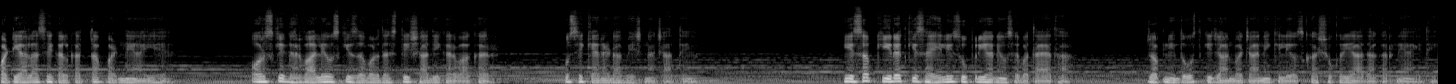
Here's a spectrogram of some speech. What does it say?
पटियाला से कलकत्ता पढ़ने आई है और उसके घर वाले उसकी ज़बरदस्ती शादी करवाकर उसे कनाडा भेजना चाहते हैं। ये सब कीरत की सहेली सुप्रिया ने उसे बताया था, जो अपनी दोस्त की जान बचाने के लिए उसका शुक्रिया अदा करने आई थी।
